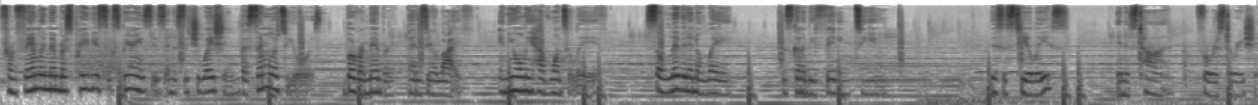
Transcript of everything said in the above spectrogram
from family members' previous experiences in a situation that's similar to yours. But remember, that is your life, and you only have one to live. So live it in a way that's going to be fitting to you. This is Tia Elise, and it's time for restoration.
